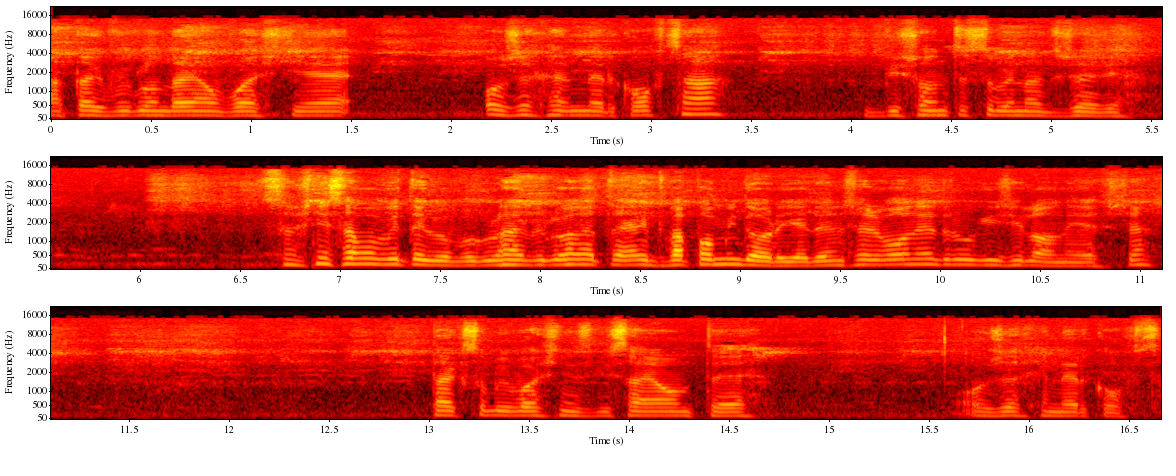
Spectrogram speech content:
A tak wyglądają właśnie orzechy nerkowca wiszące sobie na drzewie. Coś niesamowitego, w ogóle wygląda to jak dwa pomidory, jeden czerwony, drugi zielony jeszcze. Tak sobie właśnie zwisają te orzechy nerkowca.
